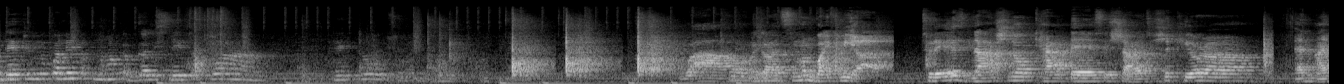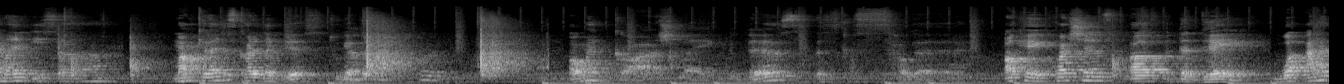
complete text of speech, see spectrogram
dito yung nito nakakagalis dito pa. Ah, dito. So, Wow, oh my god, someone wipe me up. Today is National Cat Day, so shout out to Shakira. And Ima and Isa. Mom, can I just cut it like this together? Oh my gosh, like this is so good. Okay, questions of the day. What I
